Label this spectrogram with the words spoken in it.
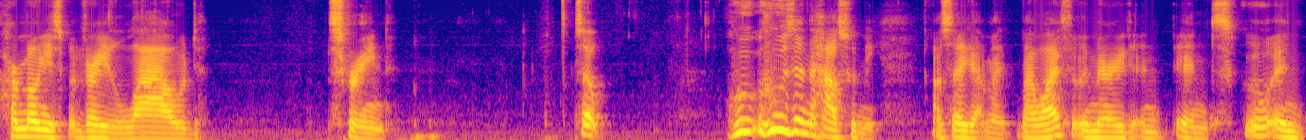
harmonious but very loud screen. So, who who's in the house with me? I'll say I got my, my wife that we married in, in school, in,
